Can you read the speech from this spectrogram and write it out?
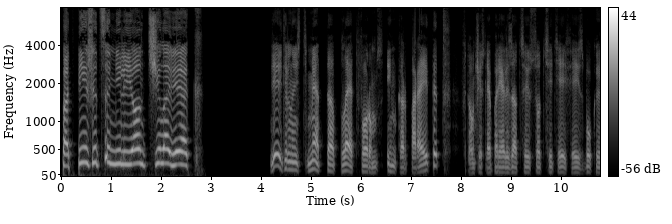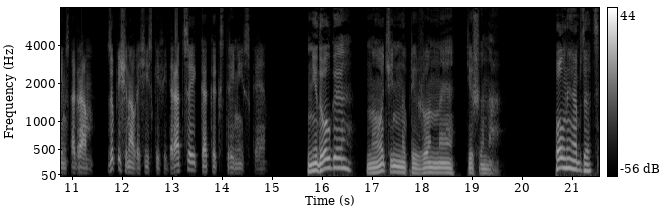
подпишется миллион человек. Деятельность Meta Platforms Incorporated, в том числе по реализации соцсетей Facebook и Instagram, запрещена в Российской Федерации как экстремистская. Недолгая, но очень напряженная тишина. «Полный абзац.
